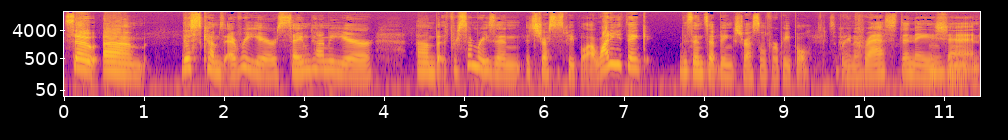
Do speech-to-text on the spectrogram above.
So um, this comes every year, same time of year, um, but for some reason it stresses people out. Why do you think this ends up being stressful for people, Sabrina? Procrastination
